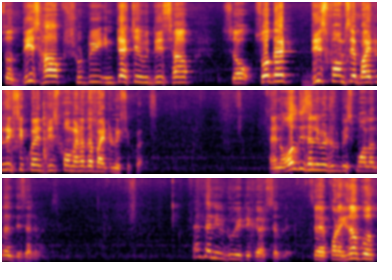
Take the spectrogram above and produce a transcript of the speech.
so this half should be interchanged with this half so, so that this forms a bitonic sequence, this form another bitonic sequence. And all these elements will be smaller than these elements. And then you do it recursively. So, for example,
